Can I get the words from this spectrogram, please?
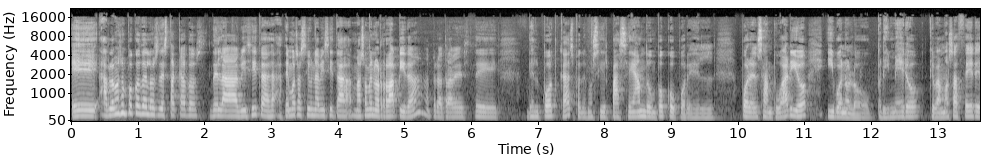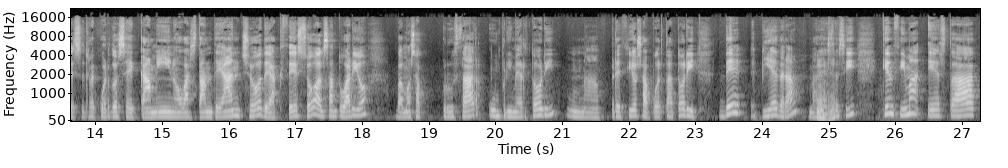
Eh, hablamos un poco de los destacados de la visita. Hacemos así una visita más o menos rápida, pero a través de, del podcast podemos ir paseando un poco por el, por el santuario. Y bueno, lo primero que vamos a hacer es, recuerdo ese camino bastante ancho de acceso al santuario. Vamos a cruzar un primer tori, una preciosa puerta tori de piedra, ¿vale? Este sí, que encima está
